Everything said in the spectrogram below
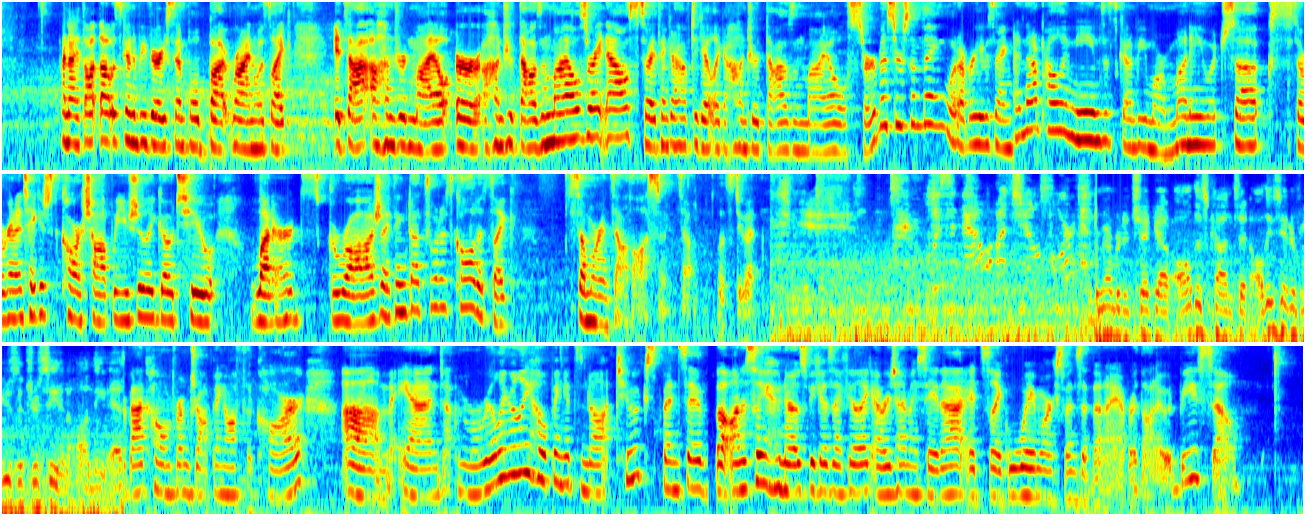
and I thought that was going to be very simple, but Ryan was like, it's at 100 mile or 100,000 miles right now. So I think I have to get like a 100,000 mile service or something, whatever he was saying. And that probably means it's going to be more money, which sucks. So we're going to take it to the car shop. We usually go to Leonard's Garage. I think that's what it's called. It's like somewhere in South Austin. So let's do it. Listen now on Channel 4 and Remember to check out all this content, all these interviews that you're seeing on the. We're back home from dropping off the car um, and I'm really really hoping it's not too expensive but honestly who knows because I feel like every time I say that it's like way more expensive than I ever thought it would be so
